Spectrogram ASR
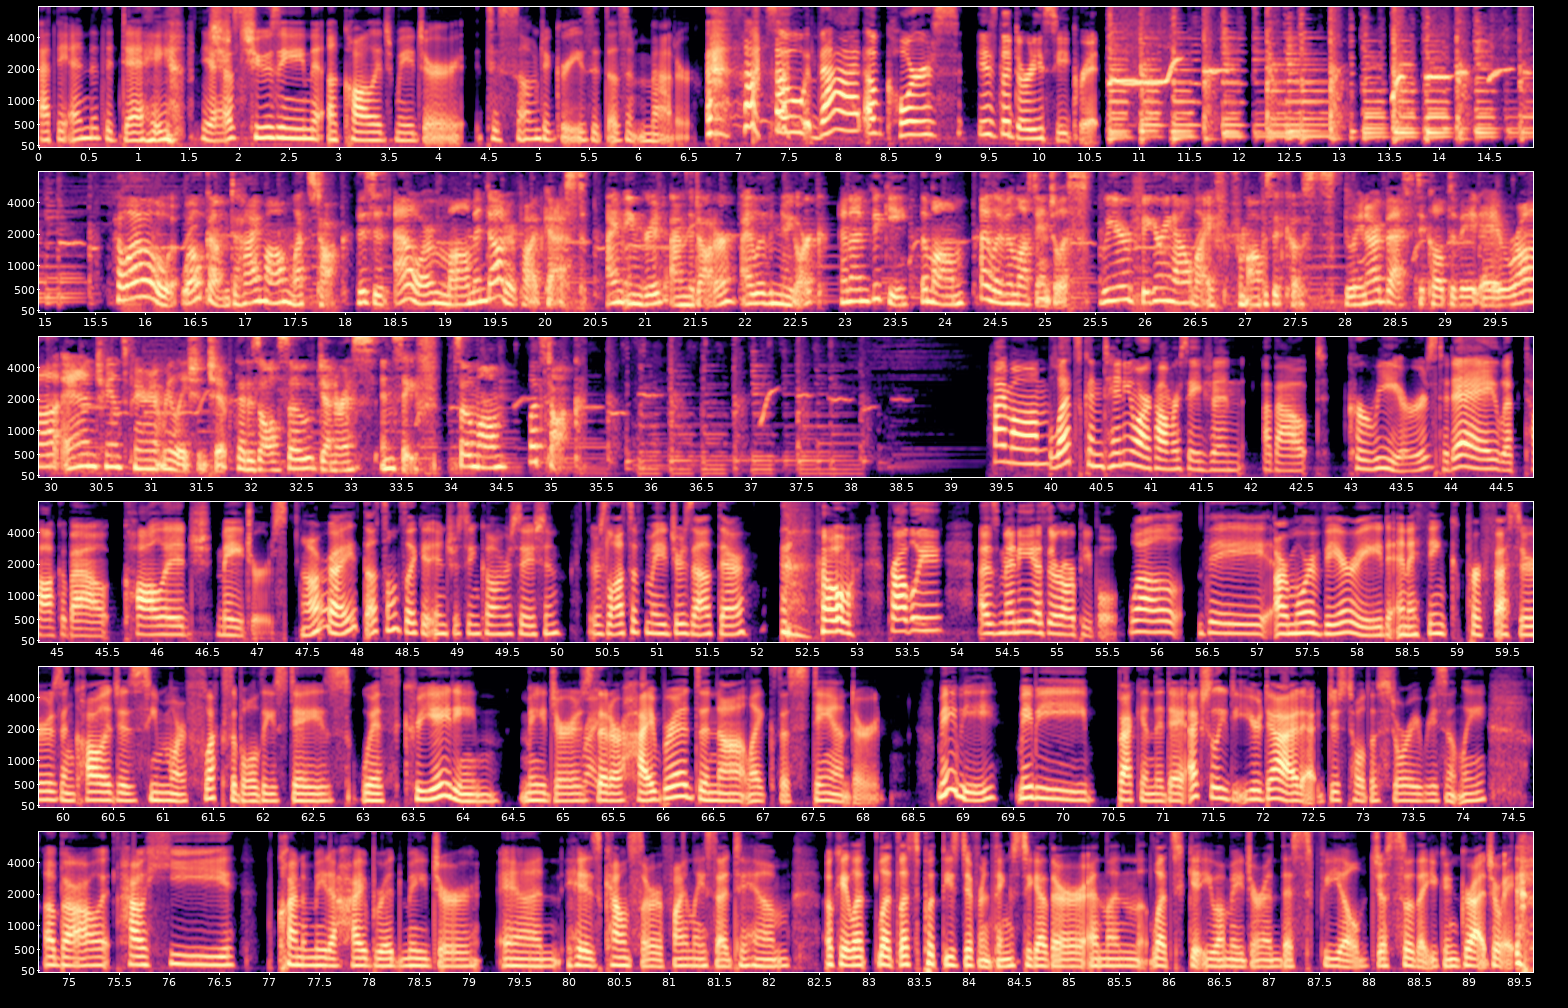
at the end of the day, Yes. choosing a college major to some degrees, it doesn't matter. so that, of course, is the dirty secret. Hello, welcome to Hi Mom, Let's Talk. This is our mom and daughter podcast. I'm Ingrid, I'm the daughter. I live in New York. And I'm Vicky, the mom. I live in Los Angeles. We're figuring out life from opposite coasts Doing our best to cultivate a raw and transparent relationship. that is also generous and safe. So, Mom, let's talk. Hi, Mom. Let's continue our conversation about careers. Today, let's talk about college majors. All right. That sounds like an interesting conversation. There's lots of majors out there. Oh, probably as many as there are people. Well, they are more varied, and I think professors and colleges seem more flexible these days with creating majors Right. that are hybrids and not like the standard. Maybe, maybe back in the day. Actually, your dad uh, just told a story recently about how he kind of made a hybrid major and his counselor finally said to him okay let, let let's put these different things together and then let's get you a major in this field just so that you can graduate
